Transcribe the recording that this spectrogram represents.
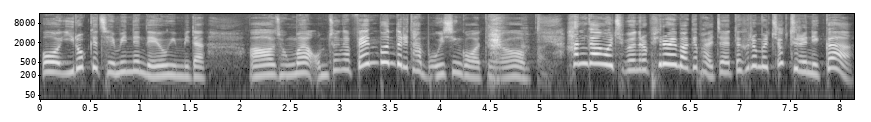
어, 이렇게 재밌는 내용입니다. 아, 정말 엄청난 팬분들이 다 모이신 것 같아요. 한강을 주변으로 필요에 맞게 발전했던 흐름을 쭉 들으니까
